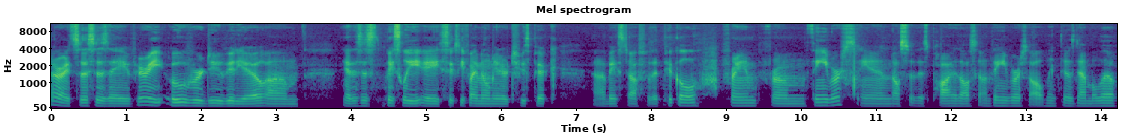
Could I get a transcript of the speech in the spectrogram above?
Alright, so this is a very overdue video. Um, yeah, this is basically a 65mm toothpick uh, based off of the pickle frame from Thingiverse, and also this pod is also on Thingiverse. I'll link those down below.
